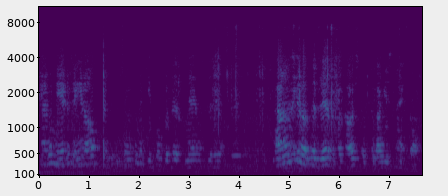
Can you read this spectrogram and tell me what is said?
Det er noe mer du trenger da. Jeg ønsker at brevet fra Karlstad skal legges ned i stad.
